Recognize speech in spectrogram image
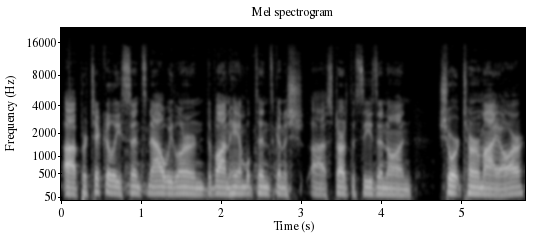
uh, particularly since now we learned Davon Hamilton's going to sh- uh, start the season on short term IR.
